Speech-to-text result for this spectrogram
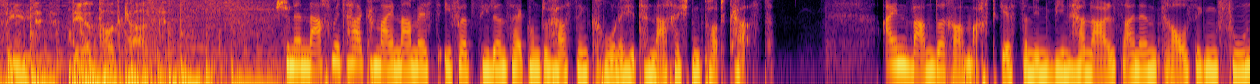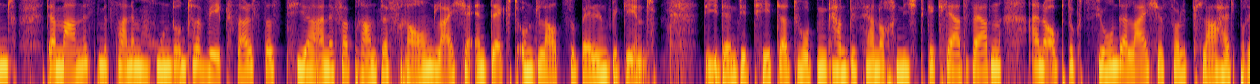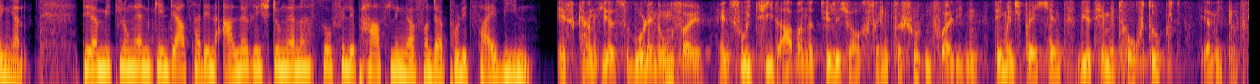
Newsfeed, der Podcast. Schönen Nachmittag, mein Name ist Eva Zielensek und du hörst den Kronehit Nachrichten Podcast. Ein Wanderer macht gestern in Wien-Hernals einen grausigen Fund. Der Mann ist mit seinem Hund unterwegs, als das Tier eine verbrannte Frauenleiche entdeckt und laut zu bellen beginnt. Die Identität der Toten kann bisher noch nicht geklärt werden. Eine Obduktion der Leiche soll Klarheit bringen. Die Ermittlungen gehen derzeit in alle Richtungen, so Philipp Haslinger von der Polizei Wien. Es kann hier sowohl ein Unfall, ein Suizid, aber natürlich auch Fremdverschulden vorliegen. Dementsprechend wird hier mit Hochdruck ermittelt.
